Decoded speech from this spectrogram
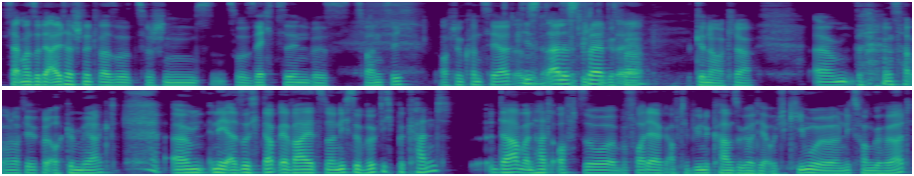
ich sag mal so, der Altersschnitt war so zwischen so 16 bis 20 auf dem Konzert. Also die sind alles trapped, ey. Genau, klar. Ähm, das hat man auf jeden Fall auch gemerkt. Ähm, nee, also ich glaube, er war jetzt noch nicht so wirklich bekannt da. Man hat oft so, bevor der auf die Bühne kam, so gehört, ja, Ojikimo, nichts von gehört.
